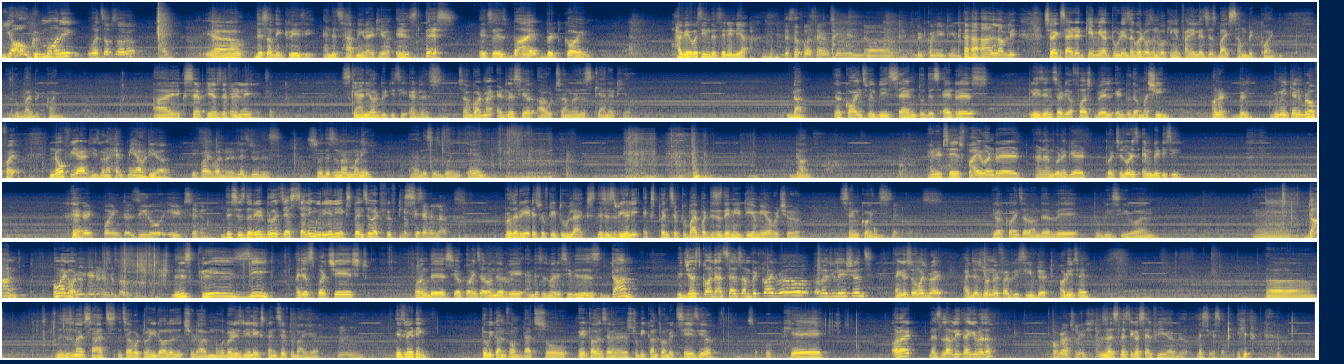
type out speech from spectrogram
Yo, good morning. What's up, Saurabh? Yeah, there's something crazy, and that's happening right here. Is this? It says buy Bitcoin. Have you ever seen this in India? This is the first time I'm seeing in uh, Bitcoin ATM. Lovely. So excited. Came here two days ago. It wasn't working, and finally, let's just buy some Bitcoin. Let's go buy Bitcoin. I accept. Yes, definitely. Except Scan your BTC address. So I've got my address here out. So I'm gonna just scan it here. Done. Your coins will be sent to this address. Please insert your first bill into the machine. Alright, Bill. Give me can you bro five no fiat, he's gonna help me out here. 500. Let's do this. So this is my money and this is going in. Done. And it says 500 and I'm gonna get purchase. What is MBTC? Yeah? get point zero eight seven. This is the rate, bro. It's just selling really expensive at 50 57 lakhs. Bro, the rate is 52 lakhs. This is really expensive to buy, but this is an ATM here, but uh, sure. Send coins. Cent coins. Your coins are on their way to BC1. And done! Oh my god, You'll get a receipt also. this is crazy! I just purchased on this. Your coins are on their way, and this is my receipt. This is done! We just got ourselves some Bitcoin, bro! Congratulations! Thank you so much, bro. I just don't know if I've received it. How do you say? Uh, this is my Sats. It's about twenty dollars. It should have more, but it's really expensive to buy here. Hmm. Is waiting to be confirmed. That's so eight thousand seven hundred to be confirmed. It says here. So okay. All right. That's lovely. Thank you, brother. Congratulations. Let's let's take a selfie here, bro. Let's take a selfie.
